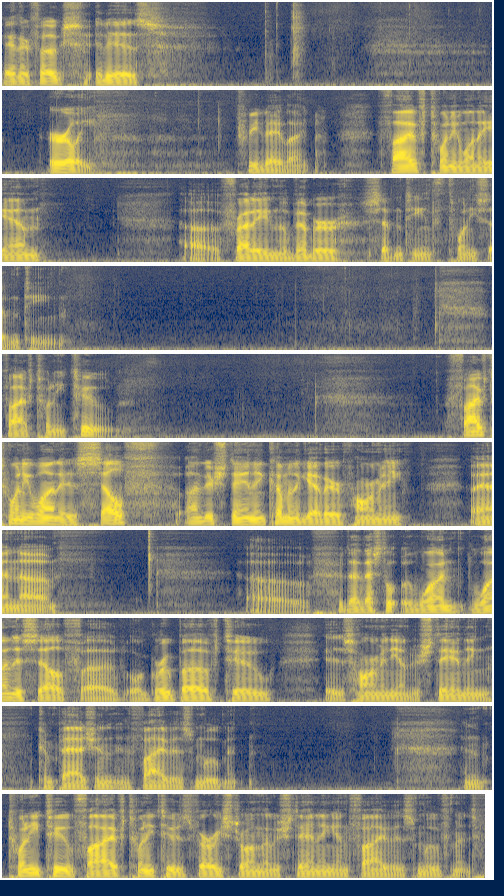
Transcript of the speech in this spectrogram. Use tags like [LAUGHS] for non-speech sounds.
Hey there, folks. It is early, pre-daylight, 5:21 a.m. Uh, Friday, November 17th, 2017. 522. 521 is self understanding, coming together, harmony, and um, uh, that, that's the one. One is self uh, or group of. Two is harmony, understanding, compassion, and five is movement. And 22, 5, 22 is very strong understanding, and 5 is movement.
